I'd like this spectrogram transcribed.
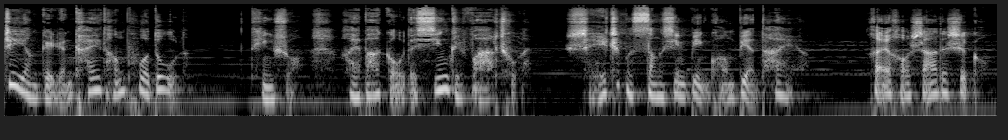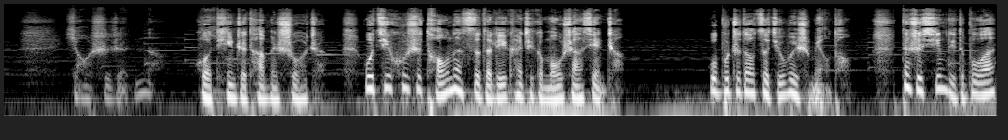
这样给人开膛破肚了。听说还把狗的心给挖了出来，谁这么丧心病狂、变态呀？还好杀的是狗，要是人呢？我听着他们说着，我几乎是逃难似的离开这个谋杀现场。我不知道自己为什么要逃，但是心里的不安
